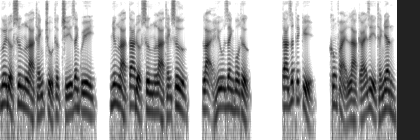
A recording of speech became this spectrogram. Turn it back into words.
ngươi được xưng là thánh chủ thực chí danh quy, nhưng là ta được xưng là thánh sư, lại hữu danh vô thực. Ta rất thích kỷ, không phải là cái gì thánh nhân.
